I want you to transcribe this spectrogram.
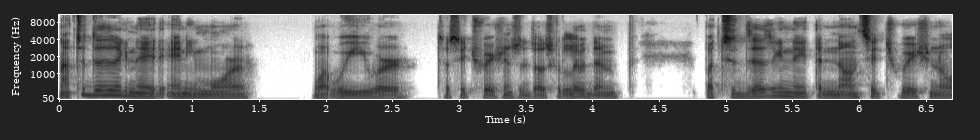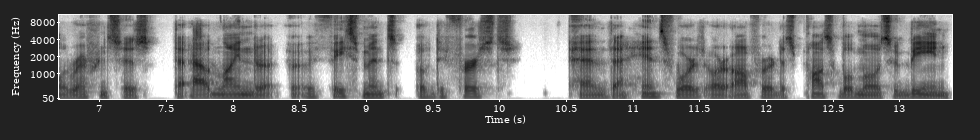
not to designate any more what we were the situations of those who lived them, but to designate the non situational references that outline the uh, effacement of the first and that henceforth are offered as possible modes of being,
